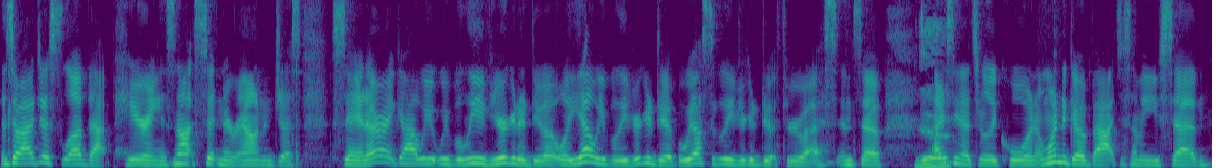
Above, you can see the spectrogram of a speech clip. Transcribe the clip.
And so I just love that pairing. It's not sitting around and just saying, All right, God, we, we believe you're gonna do it. Well, yeah, we believe you're gonna do it, but we also believe you're gonna do it through us. And so yeah. I just think that's really cool. And I wanted to go back to something you said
